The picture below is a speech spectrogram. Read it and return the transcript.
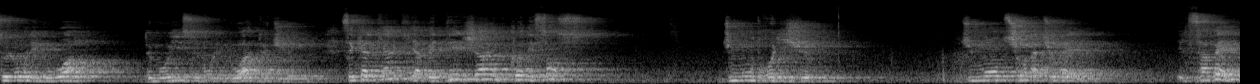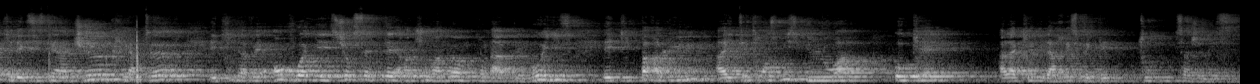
selon les lois de Moïse, selon les lois de Dieu. C'est quelqu'un qui avait déjà une connaissance du monde religieux, du monde surnaturel, il savait qu'il existait un Dieu créateur et qu'il avait envoyé sur cette terre un jour un homme qu'on a appelé Moïse et qui par lui a été transmise une loi auquel, à laquelle il a respecté toute sa jeunesse.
